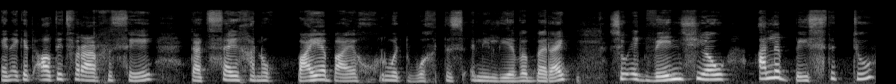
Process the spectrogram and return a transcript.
en ek het altyd vir haar gesê dat sy gaan nog baie baie groot hoogtes in die lewe bereik. So ek wens jou alle beste toe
